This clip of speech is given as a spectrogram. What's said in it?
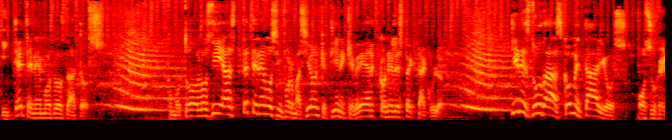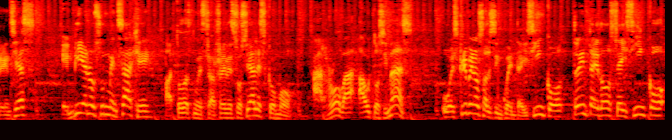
y te tenemos los datos. Como todos los días, te tenemos información que tiene que ver con el espectáculo. ¿Tienes dudas, comentarios o sugerencias? Envíanos un mensaje a todas nuestras redes sociales como arroba autos y más o escríbenos al 55 3265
